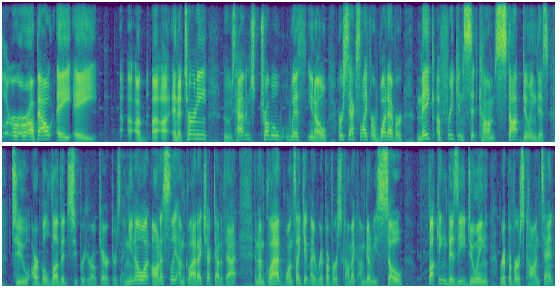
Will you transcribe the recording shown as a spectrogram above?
or, or about a a, a, a, a an attorney who's having trouble with, you know, her sex life or whatever, make a freaking sitcom. Stop doing this to our beloved superhero characters. And you know what? Honestly, I'm glad I checked out of that. And I'm glad once I get my Rippaverse comic, I'm going to be so fucking busy doing Rippaverse content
